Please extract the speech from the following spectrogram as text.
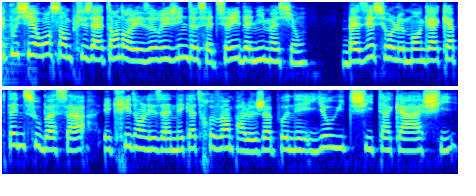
Dépoussiérons sans plus attendre les origines de cette série d'animation. Basée sur le manga Captain Tsubasa, écrit dans les années 80 par le japonais Yoichi Takahashi,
